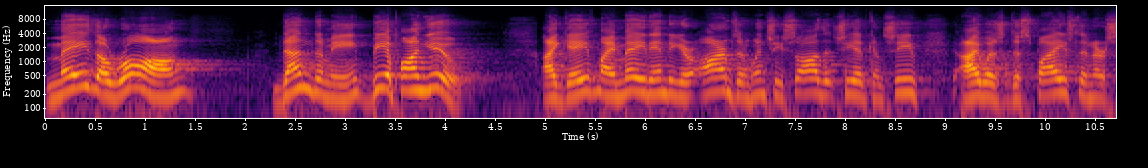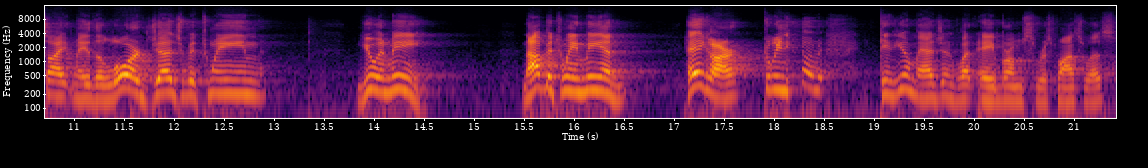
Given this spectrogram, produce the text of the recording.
May the wrong done to me be upon you. I gave my maid into your arms, and when she saw that she had conceived, I was despised in her sight. May the Lord judge between you and me, not between me and Hagar. Between you. Can you imagine what Abram's response was?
